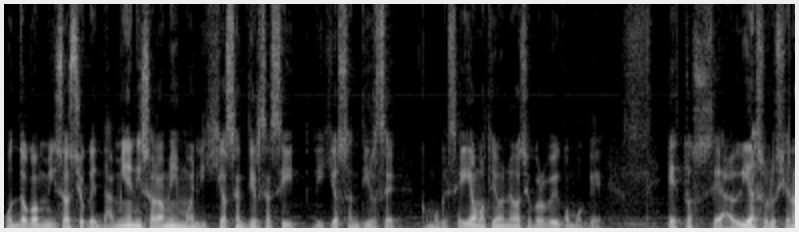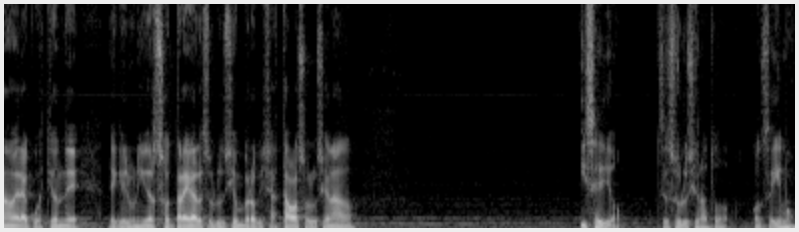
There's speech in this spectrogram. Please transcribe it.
junto con mi socio que también hizo lo mismo, eligió sentirse así, eligió sentirse como que seguíamos teniendo un negocio propio y como que esto se había solucionado, era cuestión de, que el universo traiga la solución, pero que ya estaba solucionado. Y se dio, se solucionó todo, conseguimos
